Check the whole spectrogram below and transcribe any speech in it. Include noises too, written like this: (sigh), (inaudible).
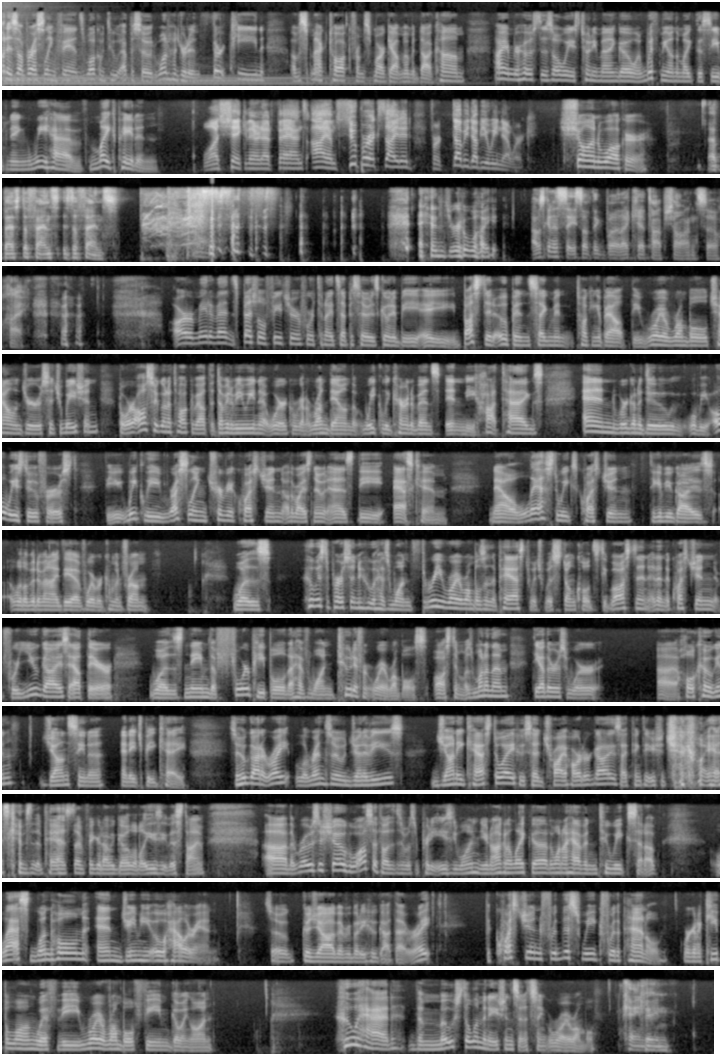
What is up, wrestling fans? Welcome to episode 113 of Smack Talk from SmarkOutMoment.com. I am your host, as always, Tony Mango, and with me on the mic this evening, we have Mike Payton. What's shaking, internet fans? I am super excited for WWE Network. Sean Walker. At best, offense is offense. (laughs) and Drew White. I was gonna say something, but I can't top Sean, so hi. (laughs) Our main event special feature for tonight's episode is going to be a busted open segment talking about the Royal Rumble Challenger situation, but we're also going to talk about the WWE Network. We're going to run down the weekly current events in the hot tags, and we're going to do what we always do first the weekly wrestling trivia question, otherwise known as the Ask Him. Now, last week's question, to give you guys a little bit of an idea of where we're coming from, was who is the person who has won three Royal Rumbles in the past, which was Stone Cold Steve Austin. And then the question for you guys out there was name the four people that have won two different Royal Rumbles. Austin was one of them. The others were uh, Hulk Hogan, John Cena, and HBK. So who got it right? Lorenzo Genovese, Johnny Castaway, who said try harder, guys. I think that you should (laughs) check my ask hims in the past. I figured I would go a little easy this time. Uh, the Rosa Show, who also thought this was a pretty easy one. You're not going to like uh, the one I have in two weeks set up. Last Lundholm and Jamie O'Halloran. So good job, everybody who got that right. The question for this week for the panel, we're going to keep along with the Royal Rumble theme going on. Who had the most eliminations in a single Royal Rumble? Kane. Kane.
